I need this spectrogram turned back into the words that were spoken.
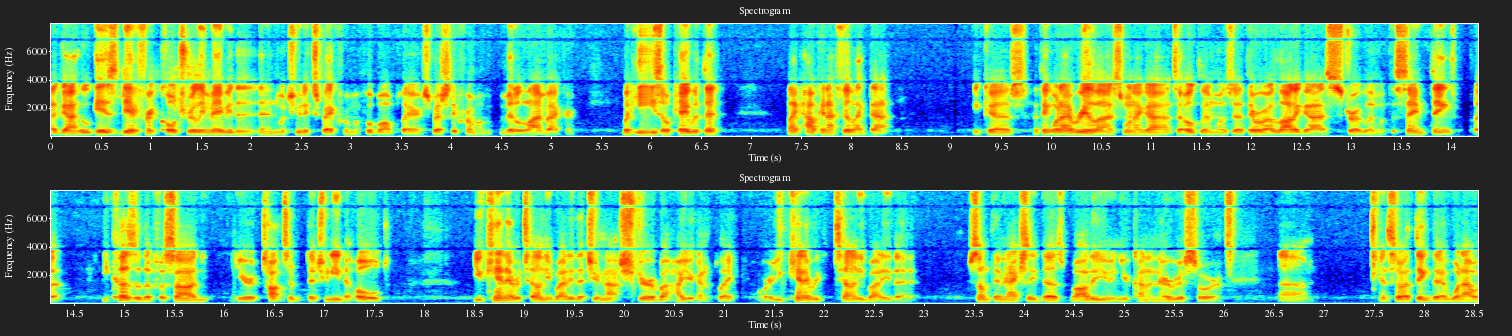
a guy who is different culturally, maybe than what you'd expect from a football player, especially from a middle linebacker. But he's okay with it. Like, how can I feel like that? Because I think what I realized when I got to Oakland was that there were a lot of guys struggling with the same things, but because of the facade you're taught to, that you need to hold, you can't ever tell anybody that you're not sure about how you're going to play, or you can't ever tell anybody that something actually does bother you and you're kind of nervous or um, and so I think that what I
